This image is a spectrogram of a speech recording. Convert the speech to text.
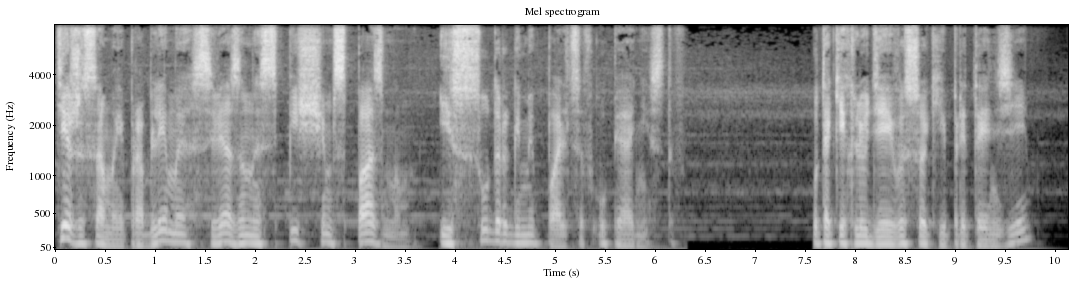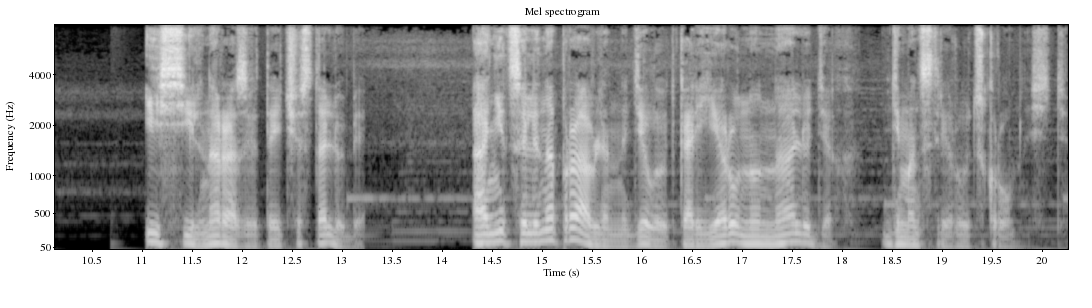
Те же самые проблемы связаны с пищем спазмом и судорогами пальцев у пианистов. У таких людей высокие претензии и сильно развитое честолюбие. Они целенаправленно делают карьеру, но на людях демонстрируют скромность.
